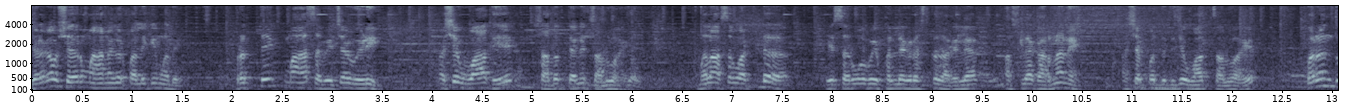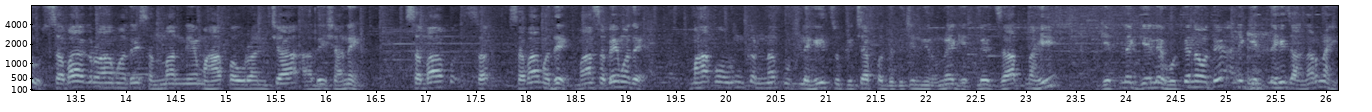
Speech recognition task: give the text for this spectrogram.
जळगाव शहर महानगरपालिकेमध्ये प्रत्येक महासभेच्या वेळी असे वाद हे सातत्याने चालू आहे मला असं वाटतं हे सर्व वैफल्यग्रस्त झालेल्या असल्या कारणाने अशा पद्धतीचे वाद चालू आहेत. परंतु सभागृहामध्ये सन्माननीय महापौरांच्या आदेशाने सभा स सभामध्ये महासभेमध्ये महापौरांकडनं कुठलेही चुकीच्या पद्धतीचे निर्णय घेतले जात नाही. घेतले गेले होते नव्हते आणि घेतलेही जाणार नाही.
